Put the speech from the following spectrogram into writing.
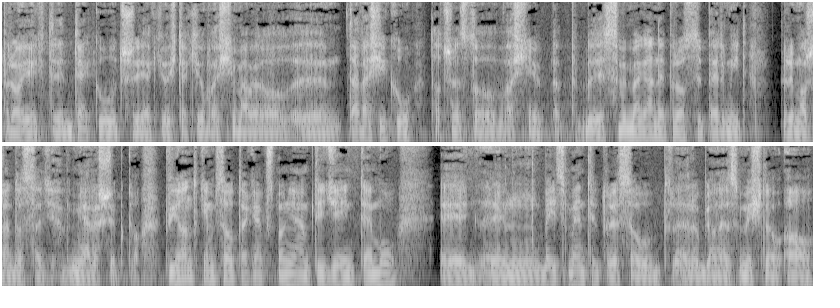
projekt deku czy jakiegoś takiego właśnie małego tarasiku, to często właśnie jest wymagany prosty permit, który można dostać w miarę szybko. Wyjątkiem są, tak jak wspomniałem tydzień temu, basementy, które są robione z myślą o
